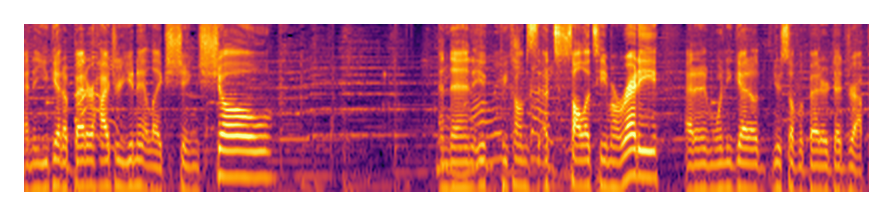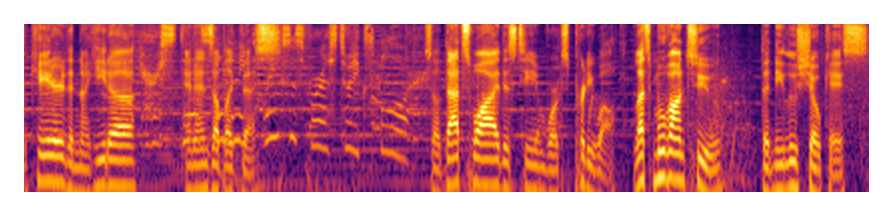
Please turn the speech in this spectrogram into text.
And then you get a better Hydro unit like Xingqiu. and then it becomes a solid team already. And then when you get a, yourself a better Dendro applicator than Nahida, it ends up like this. So that's why this team works pretty well. Let's move on to the Nilou Showcase.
